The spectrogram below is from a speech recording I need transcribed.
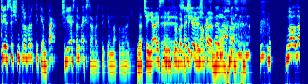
Ty jesteś introwertykiem, tak? Czyli ja jestem ekstrawertykiem, na to wychodzi. Znaczy ja jestem E, introwertykiem w sensie, wiesz, na tak, pewno. na- no, no,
